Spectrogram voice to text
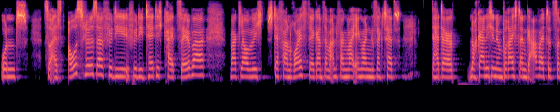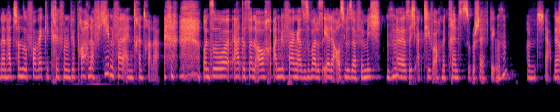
Und so als Auslöser für die, für die Tätigkeit selber war, glaube ich, Stefan Reuss, der ganz am Anfang war, irgendwann gesagt hat, da hat er noch gar nicht in dem Bereich dann gearbeitet, sondern hat schon so vorweggegriffen, wir brauchen auf jeden Fall einen Trendradar. Und so hat es dann auch angefangen, also so war das eher der Auslöser für mich, mhm. äh, sich aktiv auch mit Trends zu beschäftigen. Mhm. Und ja. ja.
